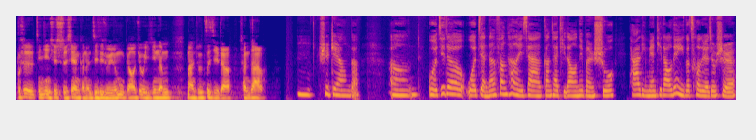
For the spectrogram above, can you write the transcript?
不是仅仅去实现可能集体主义的目标，就已经能满足自己的存在了。嗯，是这样的。嗯，我记得我简单翻看了一下刚才提到的那本书，它里面提到另一个策略就是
